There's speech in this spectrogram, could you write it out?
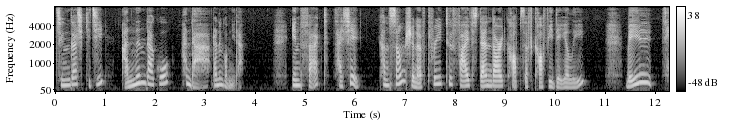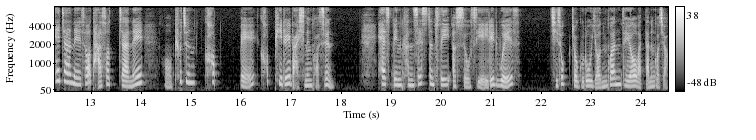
증가시키지 않는다고 한다라는 겁니다. In fact, 사실 consumption of 3 to 5 standard cups of coffee daily 매일 3잔에서 5잔의 어, 표준 컵의 커피를 마시는 것은 has been consistently associated with 지속적으로 연관되어 왔다는 거죠.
